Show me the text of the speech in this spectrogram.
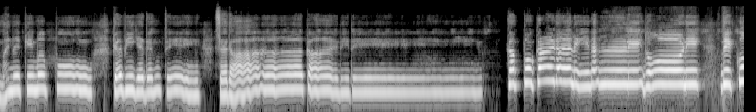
ಮನಕ್ಕೆ ಮಪ್ಪು ಕವಿಯದಂತೆ ಸದಾ ಕಾದಿದೆ. ಕಪ್ಪು ಕಡಲಿನಲ್ಲಿ ದೋಣಿ ದಿಕ್ಕು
